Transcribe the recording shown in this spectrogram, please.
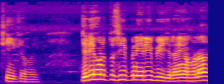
ਠੀਕ ਹੈ ਬਈ। ਜਿਹੜੀ ਹੁਣ ਤੁਸੀਂ ਪਨੀਰੀ ਬੀਜ ਰਹੇ ਹੋ ਹਨਾ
